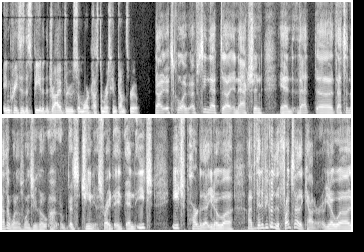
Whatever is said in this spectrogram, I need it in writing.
increases the speed of the drive through so more customers can come through. No, it's cool. I've seen that uh, in action, and that uh, that's another one of those ones you go, oh, that's genius, right? And each each part of that, you know, uh, then if you go to the front side of the counter, you know, uh,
